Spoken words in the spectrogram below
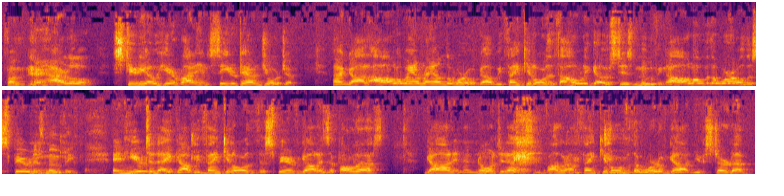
from our little studio here right in Cedartown, Georgia. Uh, God, all the way around the world, God, we thank you, Lord, that the Holy Ghost is moving. All over the world, the Spirit is moving. And here today, God, we thank you, Lord, that the Spirit of God is upon us, God, and anointed us. And Father, I thank you, Lord, for the Word of God you've stirred up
